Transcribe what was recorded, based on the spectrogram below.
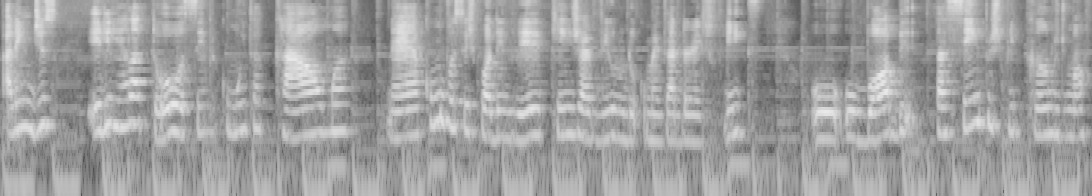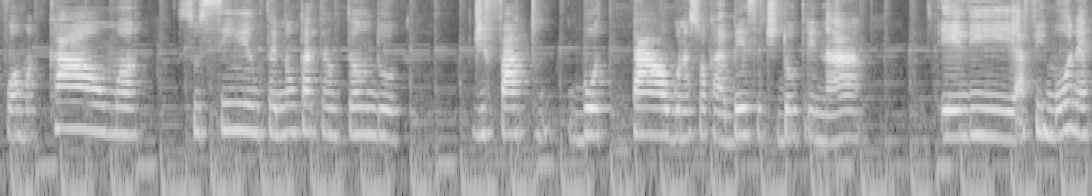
Além disso, ele relatou, sempre com muita calma, né? Como vocês podem ver, quem já viu no documentário da Netflix, o, o Bob tá sempre explicando de uma forma calma, sucinta, ele não tá tentando de fato botar algo na sua cabeça, te doutrinar. Ele afirmou, né,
